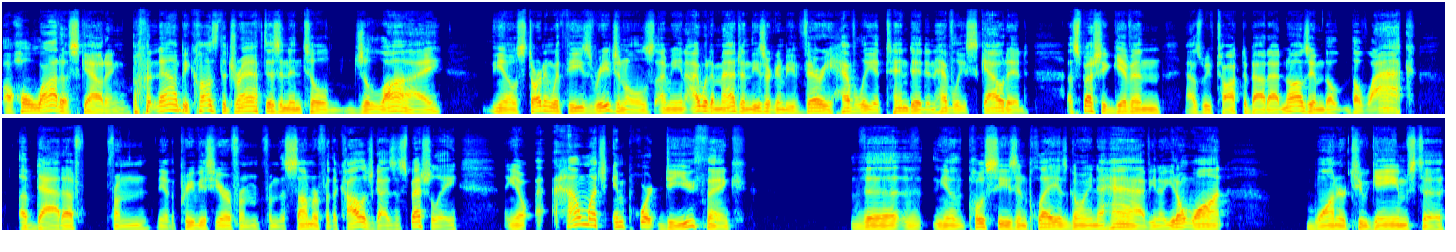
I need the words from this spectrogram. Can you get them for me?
a whole lot of scouting. But now because the draft isn't until July, you know, starting with these regionals, I mean, I would imagine these are going to be very heavily attended and heavily scouted especially given, as we've talked about ad nauseum, the the lack of data from you know the previous year from from the summer for the college guys, especially. You know, how much import do you think the you know the postseason play is going to have? You know, you don't want one or two games to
